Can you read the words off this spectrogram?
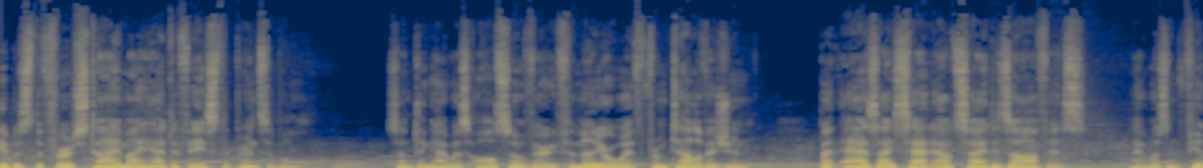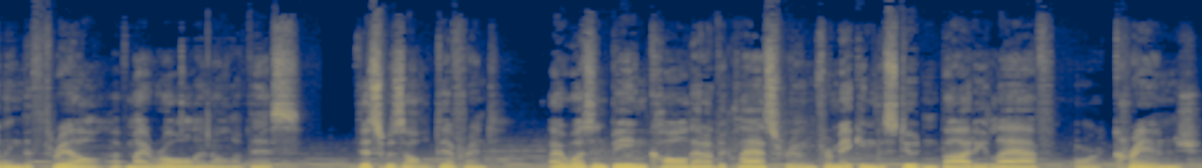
It was the first time I had to face the principal, something I was also very familiar with from television. But as I sat outside his office, I wasn't feeling the thrill of my role in all of this. This was all different. I wasn't being called out of the classroom for making the student body laugh or cringe.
